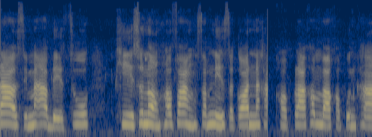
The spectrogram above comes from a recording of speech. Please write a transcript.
ราวสิมาอัปเดตสู่พี่สุน้องเฮาฟังสำนีสะก้อนนะคะ ขอกล่าวคำว่าขอบคุณค่ะ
